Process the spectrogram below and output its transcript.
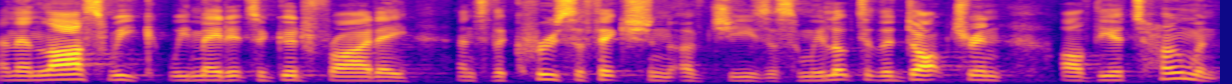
And then last week, we made it to Good Friday and to the crucifixion of Jesus. And we looked at the doctrine of the atonement,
